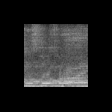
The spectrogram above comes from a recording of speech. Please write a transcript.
Cause the fire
